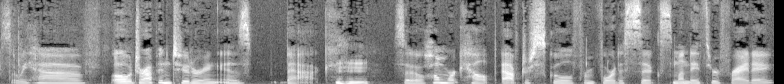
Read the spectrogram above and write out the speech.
So we have oh, drop-in tutoring is back. So homework help after school from four to six, Monday through Friday.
